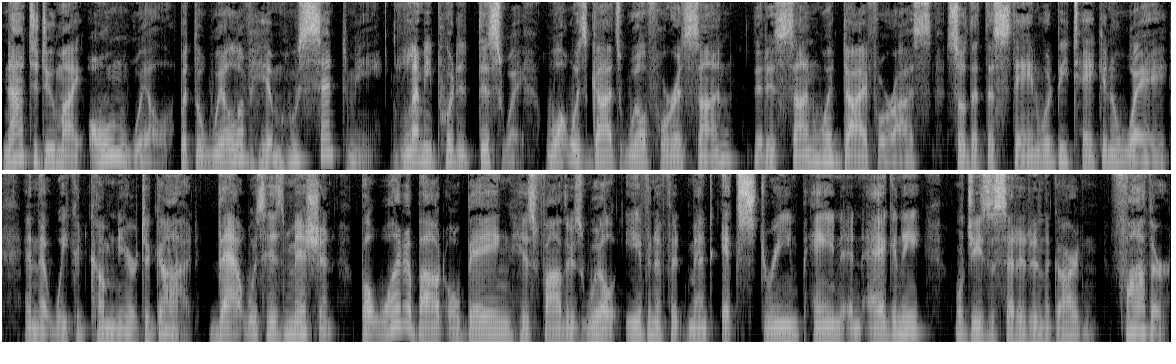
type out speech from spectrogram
not to do my own will, but the will of him who sent me. Let me put it this way What was God's will for his son? That his son would die for us so that the stain would be taken away and that we could come near to God. That was his mission. But what about obeying his father's will, even if it meant extreme pain and agony? Well, Jesus said it in the garden Father,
